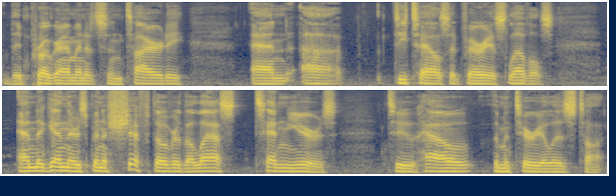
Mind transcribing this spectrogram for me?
the program in its entirety, and uh, details at various levels. And again, there's been a shift over the last 10 years to how the material is taught.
